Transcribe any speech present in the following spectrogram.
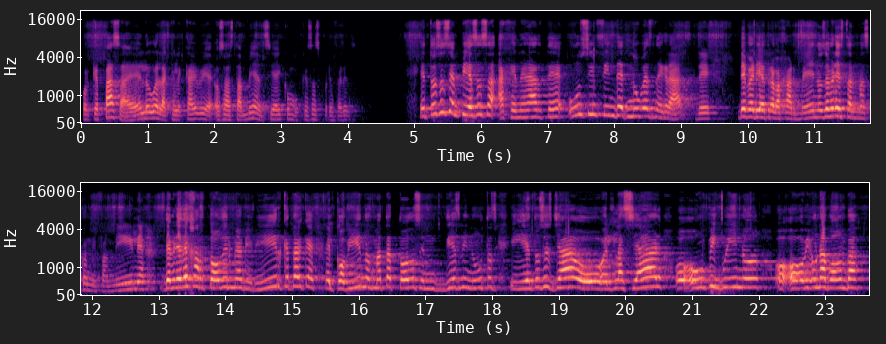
Porque pasa, ¿eh? Luego a la que le cae bien, o sea, también, sí hay como que esas preferencias. Entonces empiezas a, a generarte un sinfín de nubes negras, de debería trabajar menos, debería estar más con mi familia, debería dejar todo, irme a vivir, ¿qué tal que el COVID nos mata a todos en 10 minutos y entonces ya, o el glaciar, o, un pingüino, o, una bomba?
